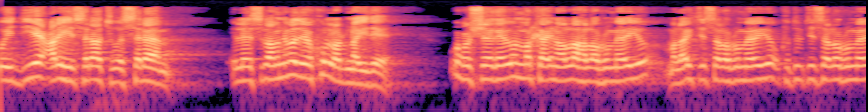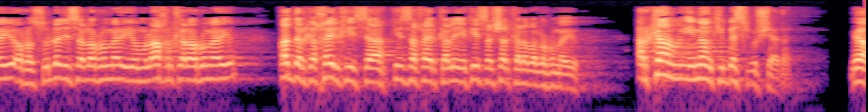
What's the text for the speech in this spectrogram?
weydiiyey calayhi salaatu wasalaam ila islaamnimadii ku ladhnayde wuxuu sheegay un marka in allah la rumeeyo malaa'igtiisa la rumeeyo kutubtiisa la rumeeyo rasuulladiisa la rumeeyo yowmul aakhirka la rumeeyo qadarka khayrkiisa kiisa khayr kale iyo kiisa shar kaleba la rumeeyo. Arkaanuliimaankii bes buu sheegay. Ya.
